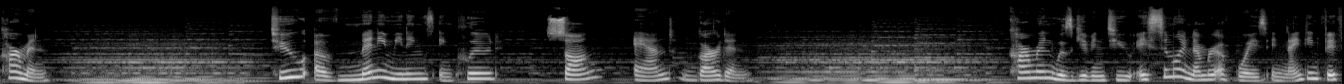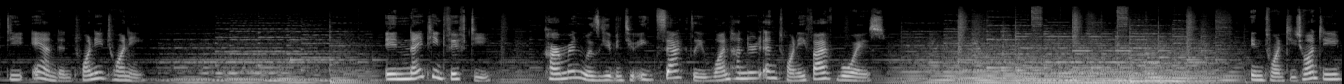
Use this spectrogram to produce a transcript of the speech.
Carmen Two of many meanings include song and garden. Carmen was given to a similar number of boys in 1950 and in 2020. In 1950, Carmen was given to exactly 125 boys. In 2020,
